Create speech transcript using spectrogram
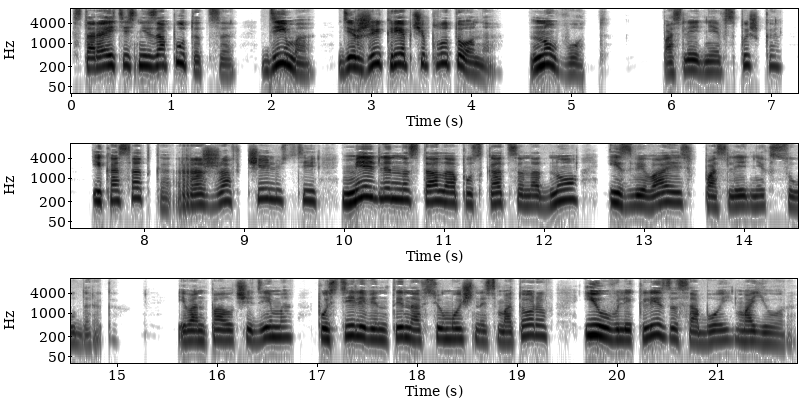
Старайтесь не запутаться. Дима, держи крепче Плутона. Ну вот. Последняя вспышка, и касатка, разжав челюсти, медленно стала опускаться на дно, извиваясь в последних судорогах. Иван Павлович и Дима пустили винты на всю мощность моторов и увлекли за собой майора.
